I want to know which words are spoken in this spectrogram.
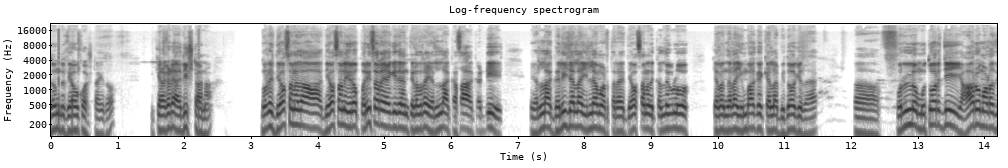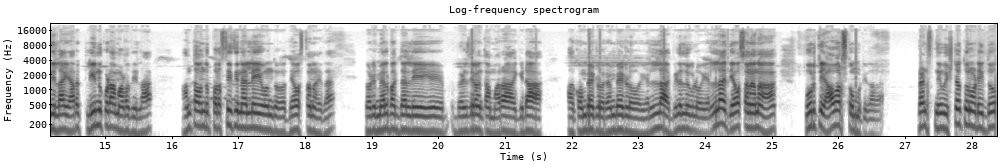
ಇದೊಂದು ದೇವಕೋಷ್ಟ ಇದು. ಕೆಳಗಡೆ ಅಧಿಷ್ಠಾನ. ನೋಡಿ, ದೇವಸ್ಥಾನದ, ದೇವಸ್ಥಾನ ಇರೋ ಪರಿಸರ ಹೇಗಿದೆ ಅಂತ ಹೇಳಿದ್ರೆ ಎಲ್ಲ ಕಸ, ಕಡ್ಡಿ, ಎಲ್ಲ ಗಲೀಜೆಲ್ಲ ಇಲ್ಲೇ ಮಾಡ್ತಾರೆ. ದೇವಸ್ಥಾನದ ಕಲ್ಲುಗಳು ಕೆಲವೊಂದೆಲ್ಲ ಹಿಂಭಾಗಕ್ಕೆಲ್ಲ ಬಿದ್ದೋಗಿದೆ. ಫುಲ್ಲು ಮುತುವರ್ಜಿ ಯಾರು ಮಾಡೋದಿಲ್ಲ, ಯಾರು ಕ್ಲೀನ್ ಕೂಡ ಮಾಡೋದಿಲ್ಲ. ಅಂತ ಒಂದು ಪರಿಸ್ಥಿತಿನಲ್ಲಿ ಒಂದು ದೇವಸ್ಥಾನ ಇದೆ. ನೋಡಿ, ಮೇಲ್ಭಾಗದಲ್ಲಿ ಬೆಳೆದಿರೋಂಥ ಮರ, ಗಿಡ, ಆ ಕೊಂಬೆಗಳು, ರೆಂಬೆಗಳು, ಎಲ್ಲ ಬಿಳಿದುಗಳು ಎಲ್ಲ ದೇವಸ್ಥಾನನ ಪೂರ್ತಿ ಆವರಿಸ್ಕೊಂಡ್ಬಿಟ್ಟಿದ್ದಾವೆ. ಫ್ರೆಂಡ್ಸ್ ನೀವು ಇಷ್ಟೊತ್ತು ನೋಡಿದ್ದು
